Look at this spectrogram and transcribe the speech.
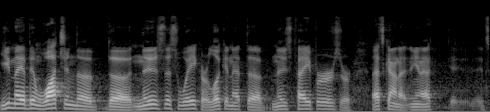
You may have been watching the, the news this week or looking at the newspapers, or that's kind of, you know, it's,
